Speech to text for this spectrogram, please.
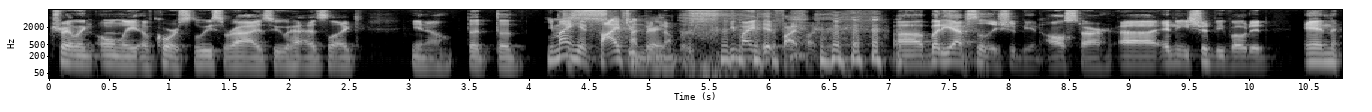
trailing only, of course, Luis Arraez, who has like, you know, the the He might hit 500. numbers. He might hit 500. uh, but he absolutely should be an all star. Uh, and he should be voted in.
